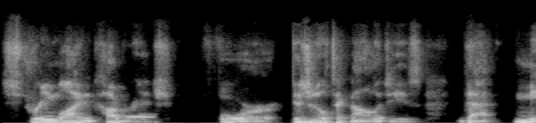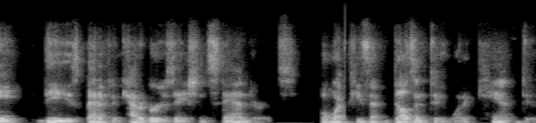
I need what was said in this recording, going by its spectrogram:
streamline coverage for digital technologies that meet these benefit categorization standards. But what TCET doesn't do, what it can't do,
